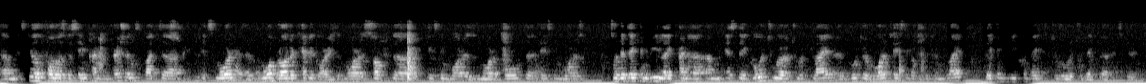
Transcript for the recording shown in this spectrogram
Uh, um, it still follows the same kind of impressions, but uh, it's more uh, more broader categories. It's more soft tasting waters, and more bold tasting waters, so that they can be like kind of um, as they go to a to a flight, go to a water tasting of a different flight, they can be connected to to that experience.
